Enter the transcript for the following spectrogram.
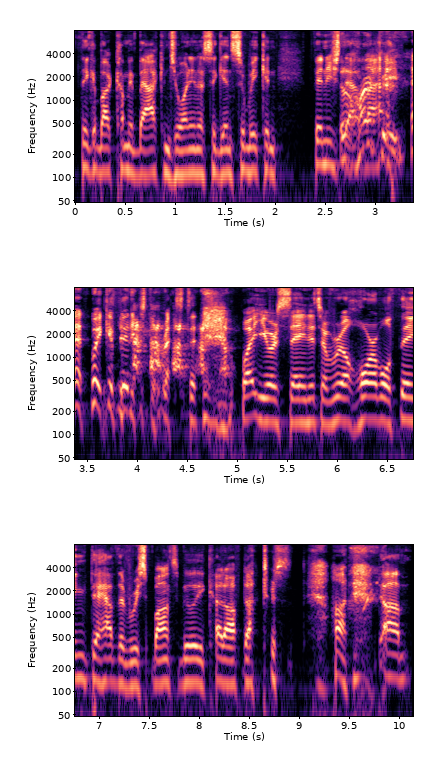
think about coming back and joining us again so we can finish that. Last, we can finish the rest of what you were saying. It's a real horrible thing to have the responsibility cut off, Doctor. Um,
